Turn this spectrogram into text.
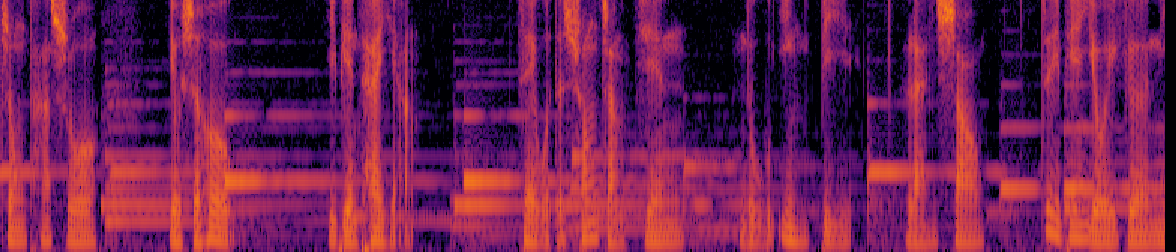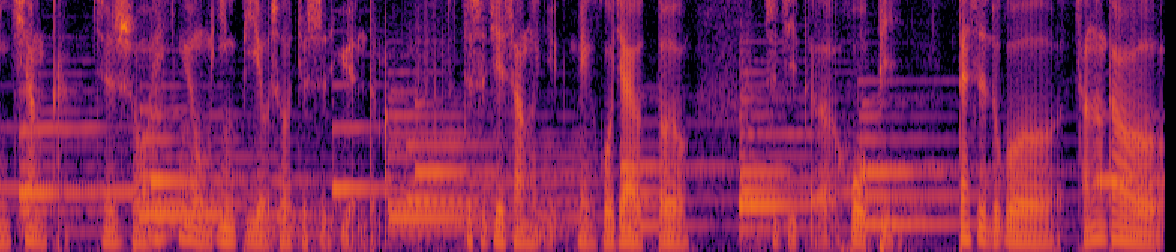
中，他说有时候。”一边太阳在我的双掌间如硬币燃烧，这边有一个拟像感，就是说，哎，因为我们硬币有时候就是圆的嘛。这世界上每个国家有都有自己的货币，但是如果常常到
